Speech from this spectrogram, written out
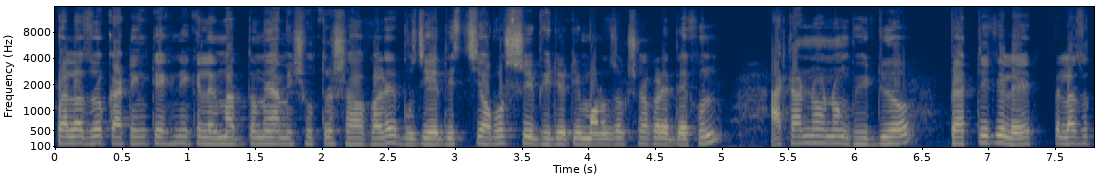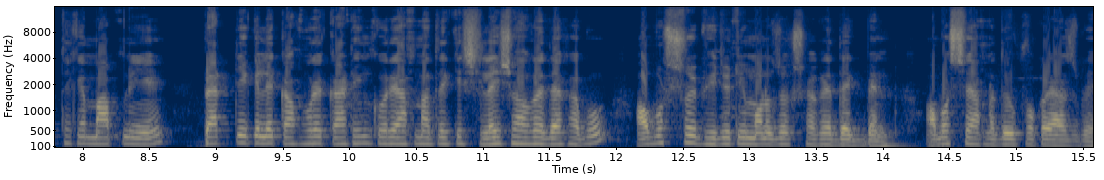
প্যালাজো কাটিং টেকনিক্যালের মাধ্যমে আমি সূত্র সহকারে বুঝিয়ে দিচ্ছি। অবশ্যই ভিডিওটি মনোযোগ সহকারে দেখুন। আটান্ন নং ভিডিও প্র্যাকটিক্যালে প্যালাজোর থেকে মাপ নিয়ে প্র্যাকটিক্যালে কাপড়ে কাটিং করে আপনাদেরকে সেলাই সহকারে দেখাবো। অবশ্যই ভিডিওটি মনোযোগ সহকারে দেখবেন। অবশ্যই আপনাদের উপকারে আসবে।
